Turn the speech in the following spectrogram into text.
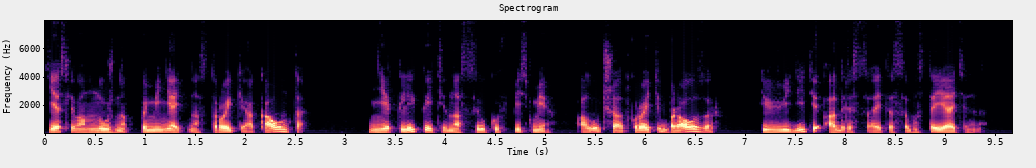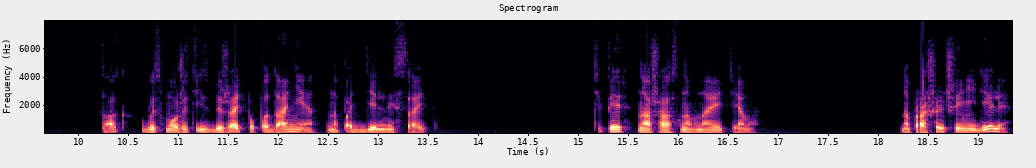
Если вам нужно поменять настройки аккаунта, не кликайте на ссылку в письме, а лучше откройте браузер и введите адрес сайта самостоятельно. Так вы сможете избежать попадания на поддельный сайт. Теперь наша основная тема. На прошедшей неделе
